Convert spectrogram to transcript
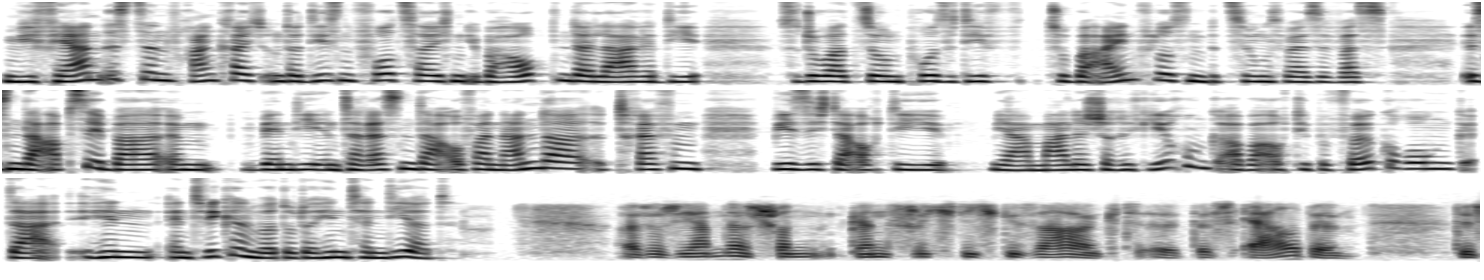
Inwiefern ist denn Frankreich unter diesen Vorzeichen überhaupt in der Lage, die Situation positiv zu beeinflussen, beziehungsweise was ist denn da absehbar, ähm, wenn die Interessen da aufeinandertreffen, wie sich da auch die ja, malische Regierung, aber auch die Bevölkerung dahin entwickeln wird oder hin tendiert? Also Sie haben das schon ganz richtig gesagt. Äh, das Erbe des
